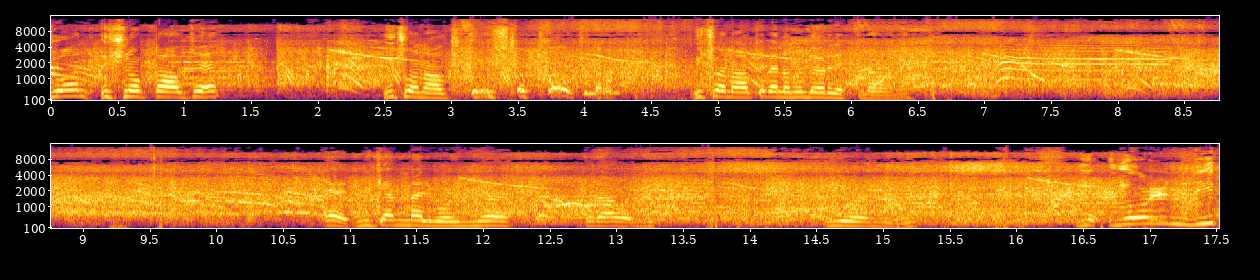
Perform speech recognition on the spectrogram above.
John 3.6 3.16 3.6 lan. 3.16 ben onu 4 ettim ama. Evet mükemmel bir oyundu. Bravo. İyi oyundu deyip. İyi, iyi oyundu deyip.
